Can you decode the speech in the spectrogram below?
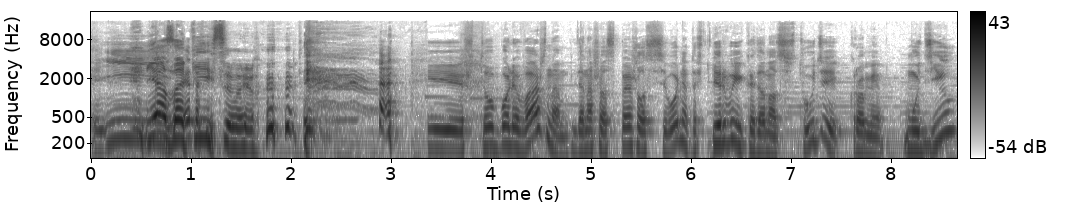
И Я это- записываю. И что более важно для нашего спешла сегодня, это впервые, когда у нас в студии, кроме Мудил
